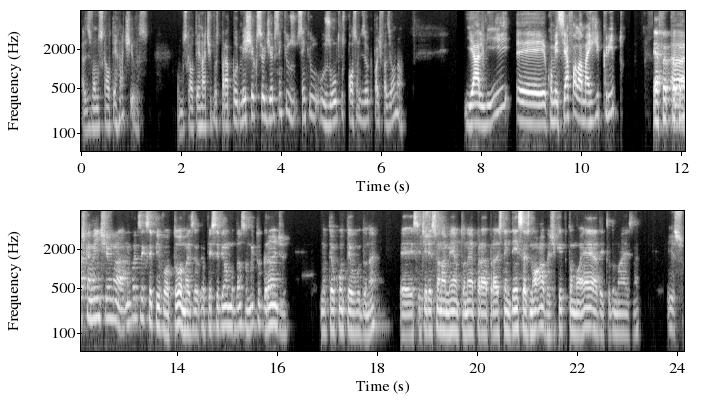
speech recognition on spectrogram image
Elas vão buscar alternativas. Vamos buscar alternativas para mexer com o seu dinheiro sem que, os, sem que os outros possam dizer o que pode fazer ou não. E ali é, eu comecei a falar mais de cripto. É, foi, foi ah, praticamente uma. Não vou dizer que você pivotou, mas eu, eu, percebi uma mudança muito grande no teu conteúdo, né? É, esse isso. direcionamento, né, para as tendências novas de criptomoeda e tudo mais, né? Isso.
